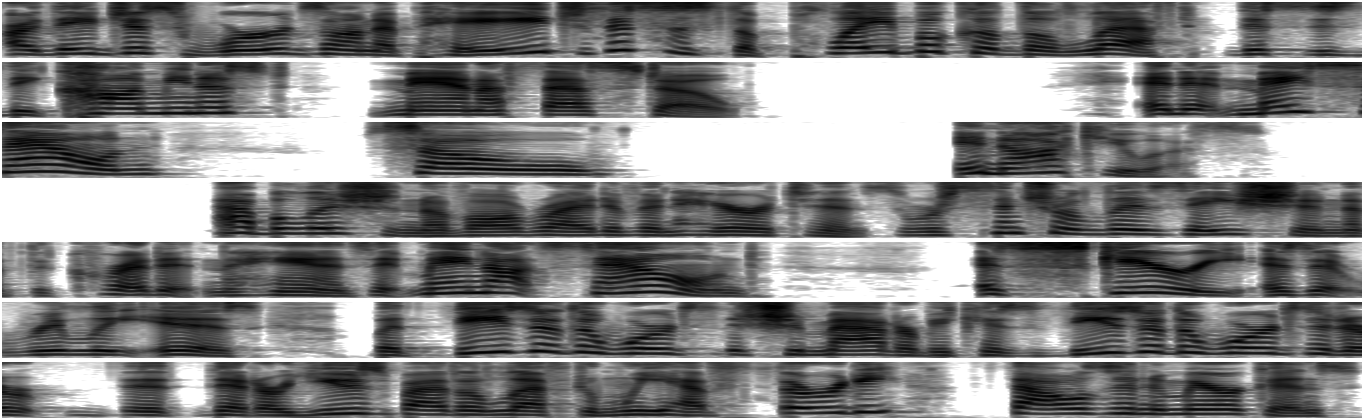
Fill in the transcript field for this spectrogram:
are they just words on a page? This is the playbook of the left. This is the communist manifesto. And it may sound so innocuous. Abolition of all right of inheritance or centralization of the credit in the hands. It may not sound as scary as it really is. But these are the words that should matter because these are the words that are that, that are used by the left. And we have 30,000 Americans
